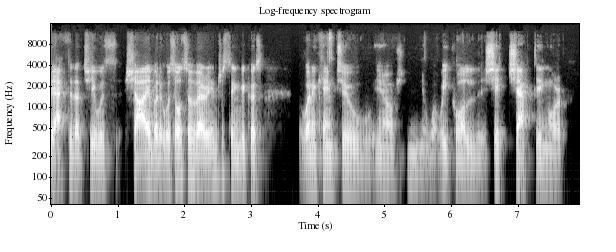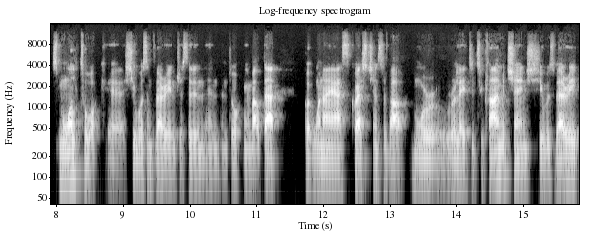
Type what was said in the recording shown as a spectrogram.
reacted that she was shy but it was also very interesting because when it came to you know what we call chit chatting or small talk uh, she wasn't very interested in, in, in, talking about that. But when i asked questions about more related to climate change she was very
